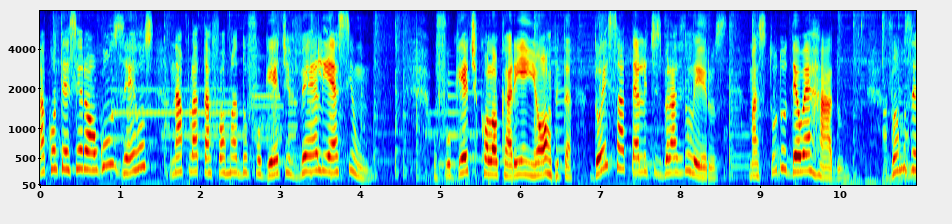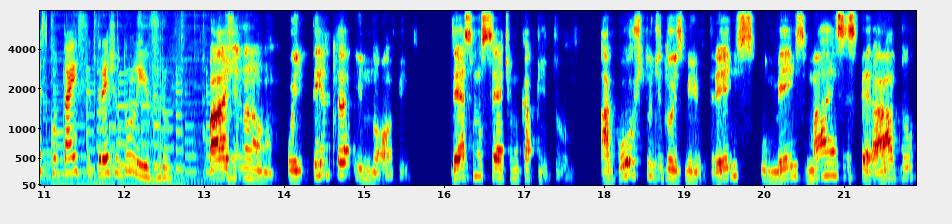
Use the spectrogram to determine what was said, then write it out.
aconteceram alguns erros na plataforma do foguete VLS-1. O foguete colocaria em órbita dois satélites brasileiros, mas tudo deu errado. Vamos escutar esse trecho do livro. Página 89, 17 capítulo. Agosto de 2003, o mês mais esperado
